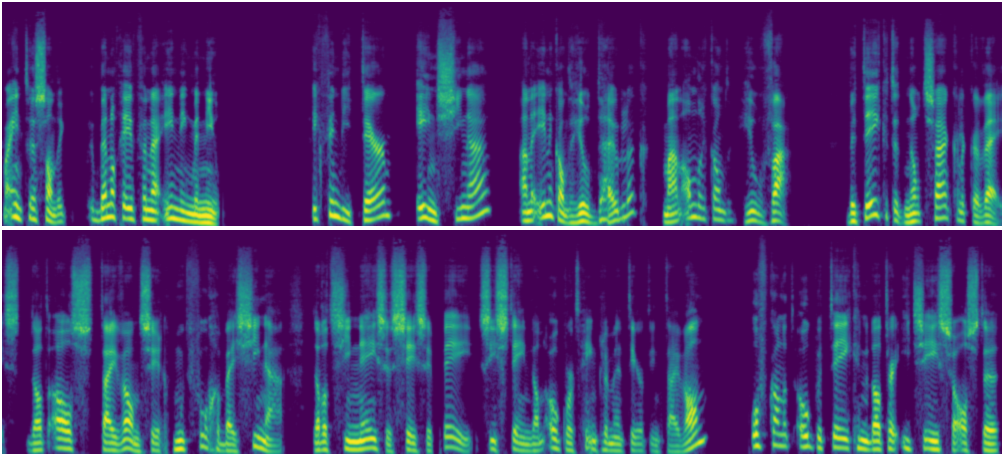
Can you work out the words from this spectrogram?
Maar interessant, ik, ik ben nog even naar één ding benieuwd. Ik vind die term één China aan de ene kant heel duidelijk, maar aan de andere kant heel vaag. Betekent het noodzakelijkerwijs dat als Taiwan zich moet voegen bij China, dat het Chinese CCP-systeem dan ook wordt geïmplementeerd in Taiwan? Of kan het ook betekenen dat er iets is, zoals de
